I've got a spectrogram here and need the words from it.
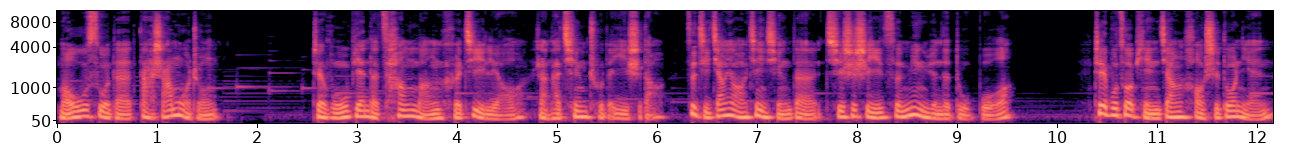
毛乌素的大沙漠中，这无边的苍茫和寂寥让他清楚地意识到，自己将要进行的其实是一次命运的赌博。这部作品将耗时多年，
